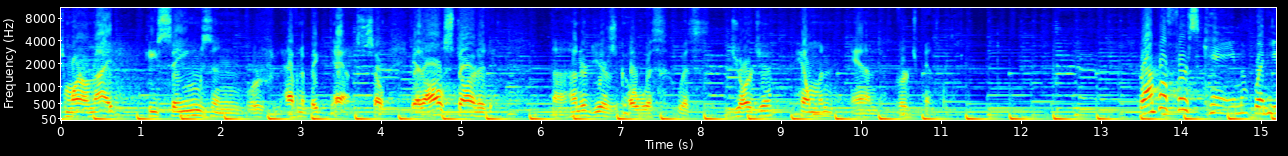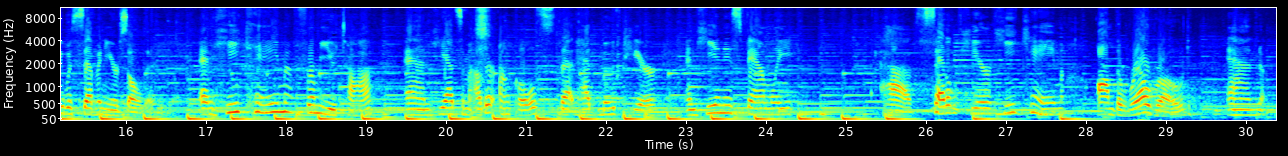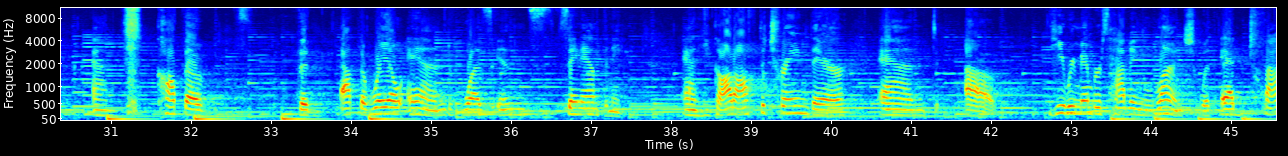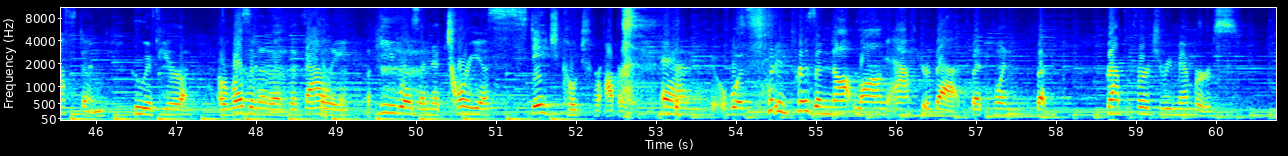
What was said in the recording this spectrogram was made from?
tomorrow night he sings and we're having a big dance. So it all started uh, 100 years ago with, with Georgia Hillman and Verge Penfold. Grandpa first came when he was seven years old. And he came from Utah and he had some other uncles that had moved here and he and his family have settled here. He came on the railroad and and caught the the at the rail end was in St. Anthony, and he got off the train there, and uh, he remembers having lunch with Ed Trafton, who, if you're a resident of the valley, he was a notorious stagecoach robber and was put in prison not long after that. But when but Grandpa Verge remembers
